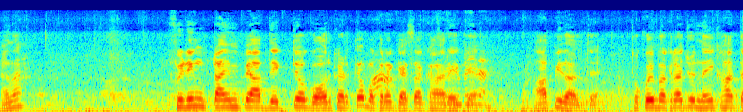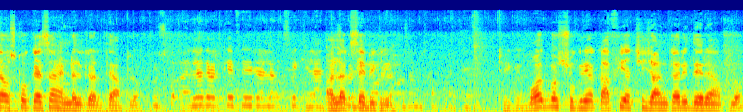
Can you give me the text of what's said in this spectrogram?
है ना? फीडिंग टाइम पे आप देखते हो गौर करते हो बकरे कैसा खा रहे क्या? आप ही डालते हैं। तो कोई बकरा जो नहीं खाता है उसको कैसा हैंडल करते हैं आप लोग? उसको अलग रख के फिर अलग से खिलाते अलग से भी खिला- हैं। ठीक है बहुत बहुत शुक्रिया काफ़ी अच्छी जानकारी दे रहे हैं आप लोग।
